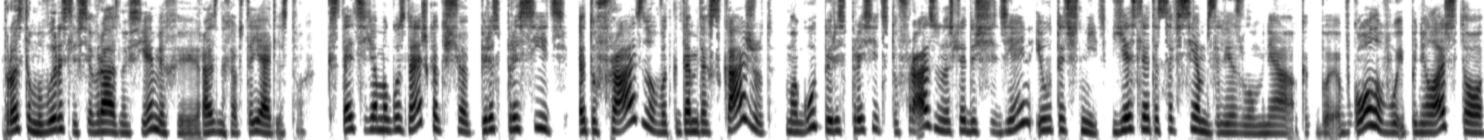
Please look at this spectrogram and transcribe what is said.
Просто мы выросли все в разных семьях, и разных обстоятельствах. Кстати, я могу, знаешь, как еще переспросить эту фразу, вот когда мне так скажут, могу переспросить эту фразу на следующий день и уточнить. Если это совсем залезло у меня как бы в голову и поняла, что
